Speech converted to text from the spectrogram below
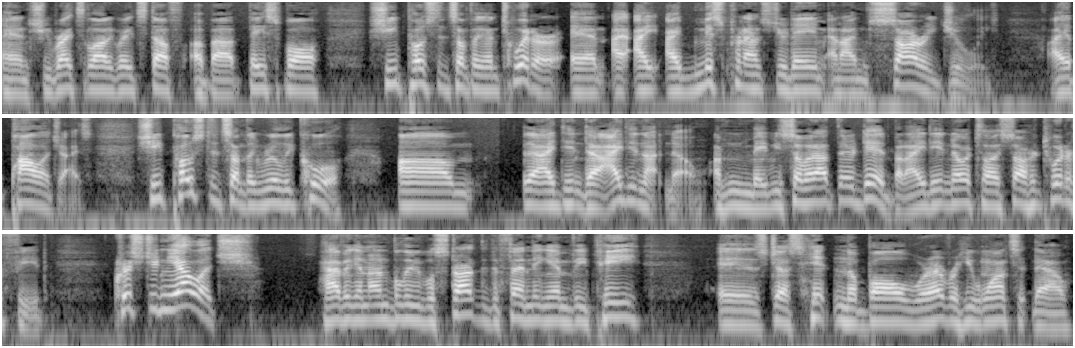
and she writes a lot of great stuff about baseball. She posted something on Twitter, and I, I, I mispronounced your name, and I'm sorry, Julie. I apologize. She posted something really cool. Um, that I didn't. That I did not know. I mean, maybe someone out there did, but I didn't know until I saw her Twitter feed. Christian Yelich having an unbelievable start. The defending MVP is just hitting the ball wherever he wants it now,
